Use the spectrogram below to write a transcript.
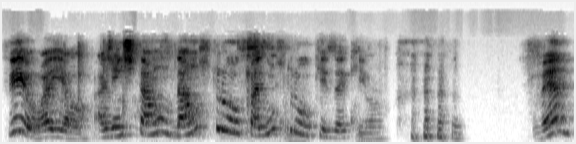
Viu? Aí, ó. A gente tá um, dá uns truques, faz uns truques aqui, ó. tá vendo?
